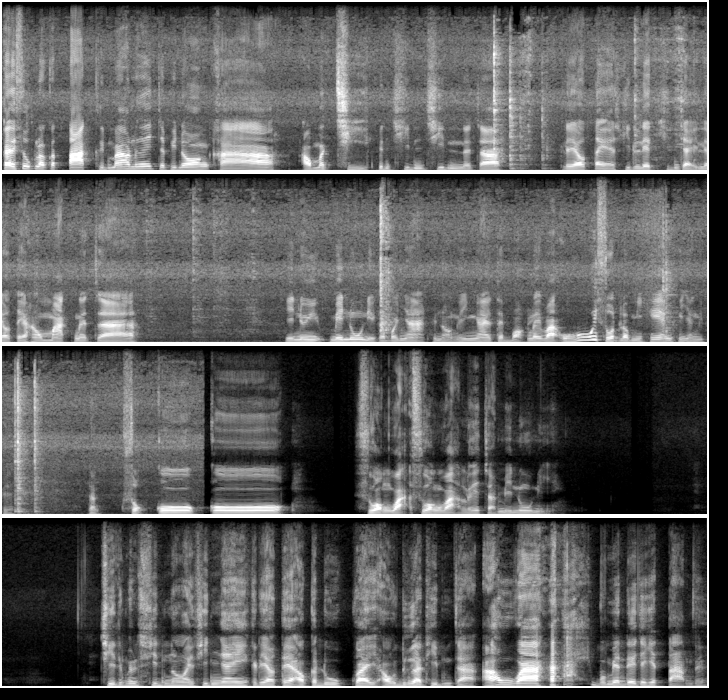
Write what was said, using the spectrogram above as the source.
ไก่สุกเราก็ตักขึ้นมาเลยจะพี่น้องขาเอามาฉีกเป็นชิ้นๆนะจ๊ะแล้วแต่ชิ้นเล็กชิ้นใหญ่แล้วแต่เฮามักนะจ๊ะ เมนูเมนูนี่ก็บ่ยากพี่น้องง่ายๆแต่บอกเลยว่าโอ้ยสดเรามีแห้งคืออย่างนี้เลยดังโซโกโกสวงวะสวงวะเลยจ้ะเมนูนี่ฉีดให้มันชิ้นน้อยชิ้นใหญ่ก็เดียวแต่เอากระดูกไว้เอาเนื้อทิ่มจ้ะเอาว่าบ่แม่นเด้อจะเฮ็ดตามเด้อ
